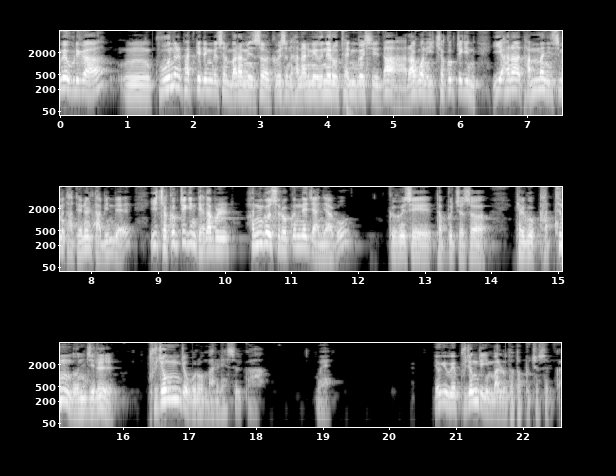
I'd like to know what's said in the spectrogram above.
왜 우리가 음, 구원을 받게 된 것을 말하면서 그것은 하나님의 은혜로 된 것이다라고 하는 이 적극적인 이 하나 답만 있으면 다 되는 답인데 이 적극적인 대답을 한 것으로 끝내지 않냐고 그것에 덧붙여서 결국 같은 논지를 부정적으로 말을 했을까? 왜? 여기 왜 부정적인 말로 더 덧붙였을까?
